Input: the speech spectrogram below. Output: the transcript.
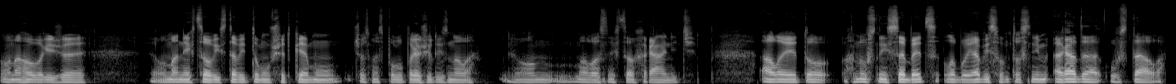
Ona hovorí, že on ma nechcel vystaviť tomu všetkému, čo sme spolu prežili znova. Že on ma vlastne chcel chrániť. Ale je to hnusný sebec, lebo ja by som to s ním rada ustála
